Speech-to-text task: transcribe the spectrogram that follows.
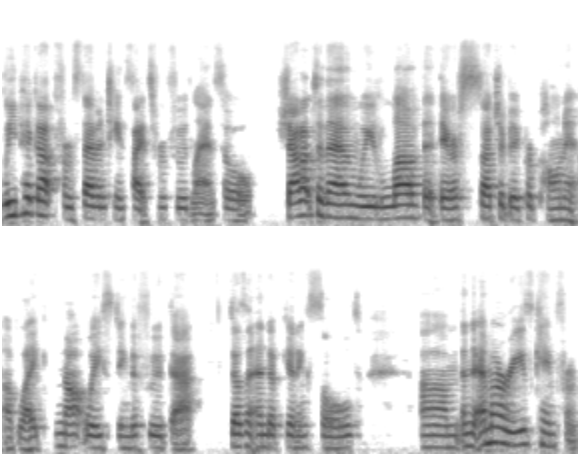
we pick up from 17 sites from Foodland. So shout out to them. We love that they're such a big proponent of like not wasting the food that doesn't end up getting sold. Um, and the MREs came from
